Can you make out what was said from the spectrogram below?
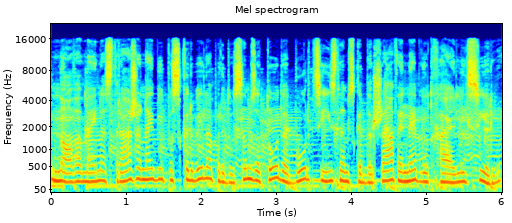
Nova mejna straža naj bi poskrbela predvsem za to, da borci islamske države ne bi odhajali iz Sirije.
